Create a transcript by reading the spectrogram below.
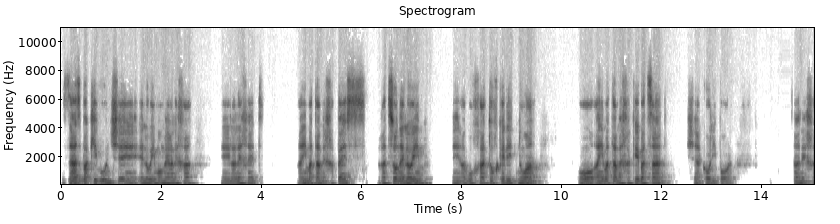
זז בכיוון שאלוהים אומר לך ללכת? האם אתה מחפש רצון אלוהים אה, עבורך תוך כדי תנועה, או האם אתה מחכה בצד שהכל ייפול עליך?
